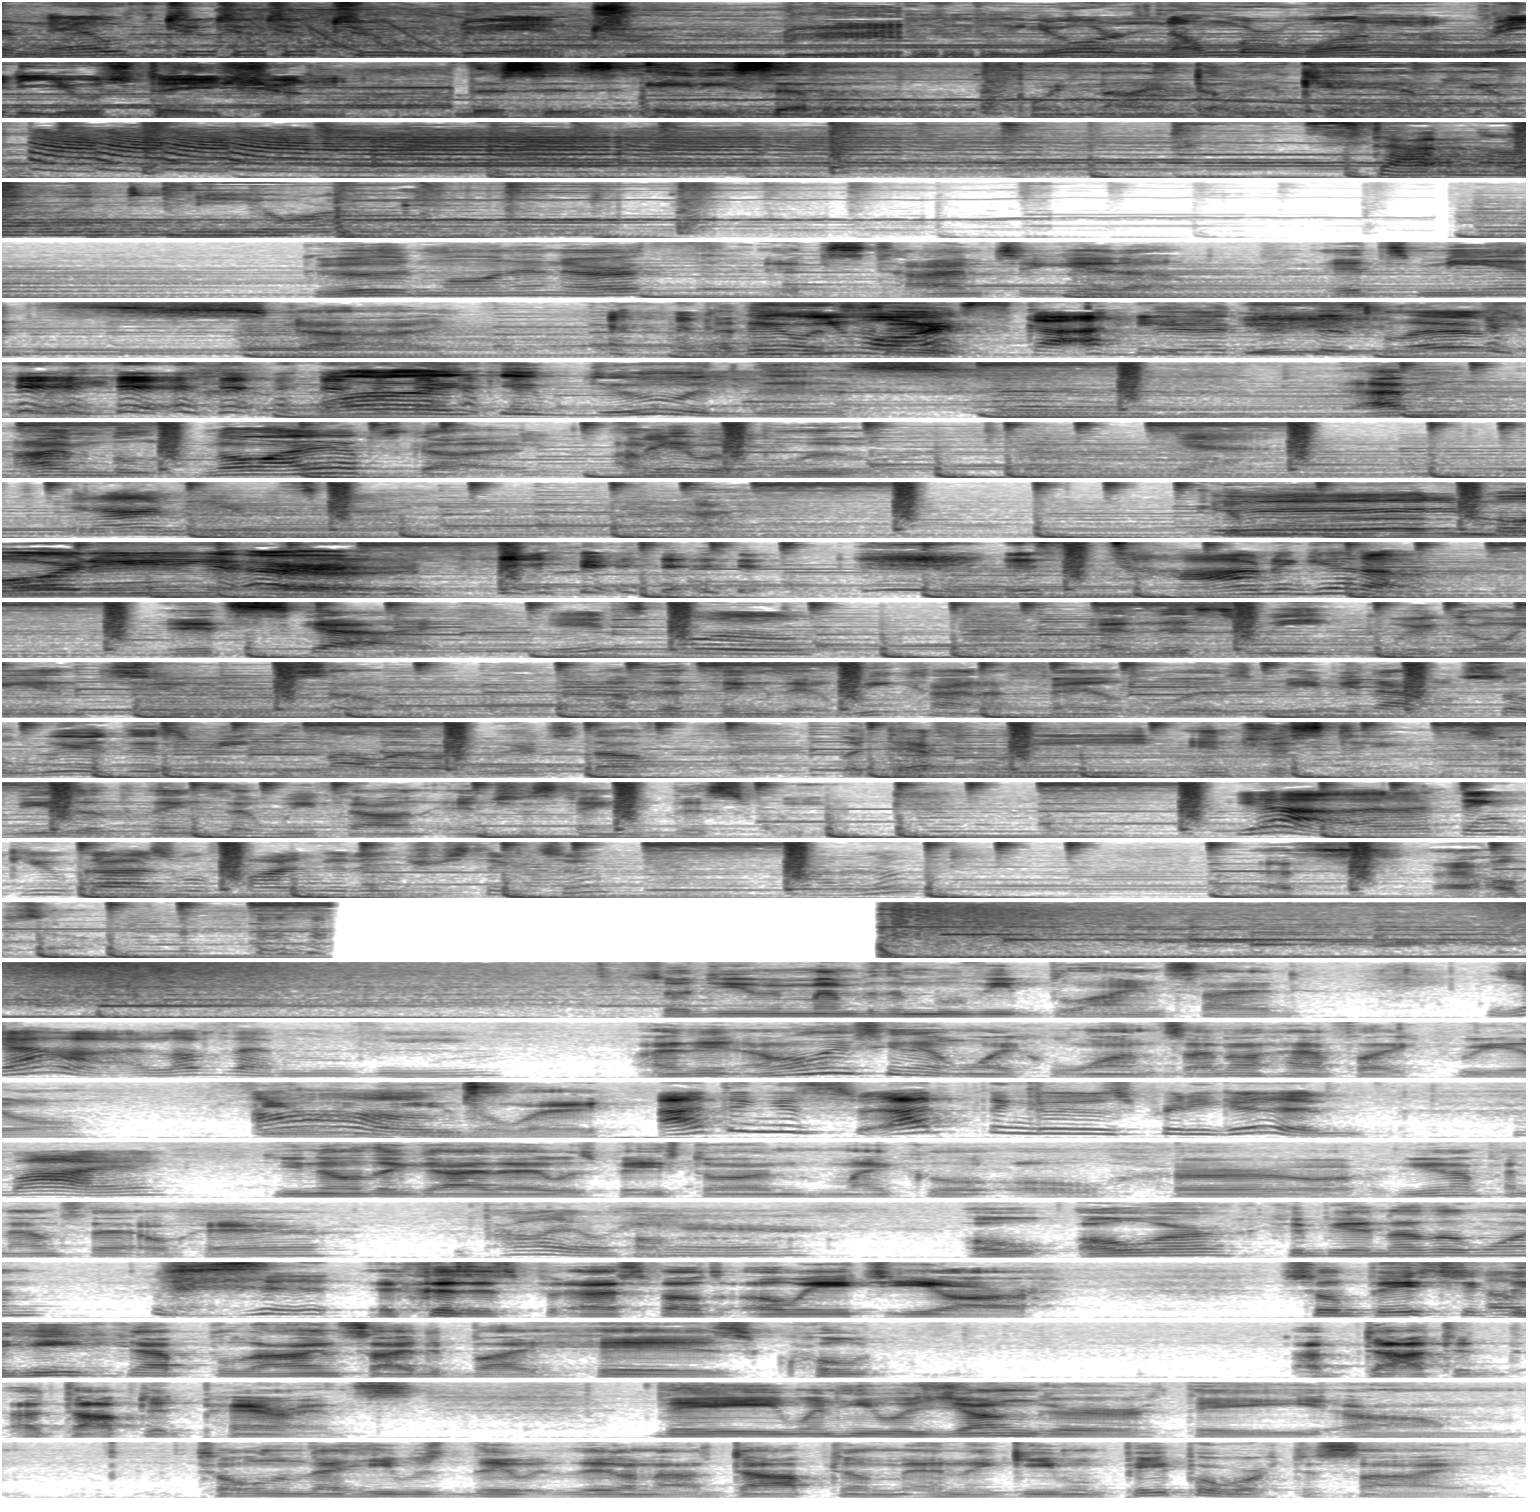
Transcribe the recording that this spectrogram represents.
are now tu- tu- tu- tuned in to your number one radio station. This is 87.9 WKMU. Staten Island, New York. Good morning, Earth. It's time to get up. It's me and Sky. I think I would You say- are Sky. Yeah, I did this last week. Why do I keep doing this? I'm I'm no, I am Sky. I'm here with Blue. And I'm here with Sky. Good morning, morning, Earth. it's time to get up. It's Sky, It's blue. and this week we're going into some of the things that we kind of felt was maybe not so weird this week. It's not a lot of weird stuff, but definitely interesting. So these are the things that we found interesting this week. Yeah, and I think you guys will find it interesting too. I don't know. That's I hope so. so do you remember the movie Blindside? Yeah, I love that movie. I didn't. I've only seen it like once. I don't have like real feelings Oh. either way. I think it's. I think it was pretty good. Why? You know the guy that it was based on, Michael O'Hare, or you not pronounce that O'Hare? Probably O'Hare. O O'Hare could be another one because it's uh, spelled O H E R. So basically, he got blindsided by his quote adopted adopted parents. They when he was younger, they um, told him that he was they were they're gonna adopt him, and they gave him paperwork to sign.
